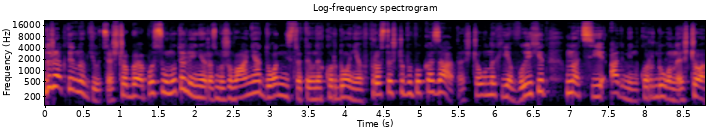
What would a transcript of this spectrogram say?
Дуже активно б'ються, щоб посунути лінію розмежування до адміністративних кордонів, просто щоб показати, що у них є вихід на ці адмінкордони, що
